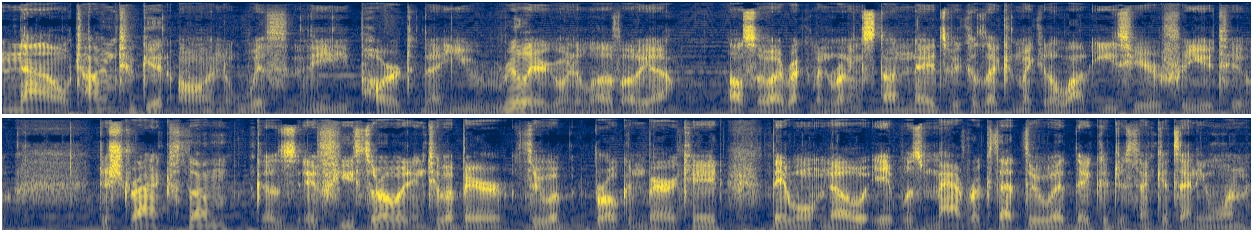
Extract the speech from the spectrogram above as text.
Now, time to get on with the part that you really are going to love. Oh yeah, also I recommend running stun nades because that can make it a lot easier for you to distract them because if you throw it into a bear through a broken barricade they won't know it was Maverick that threw it. They could just think it's anyone.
